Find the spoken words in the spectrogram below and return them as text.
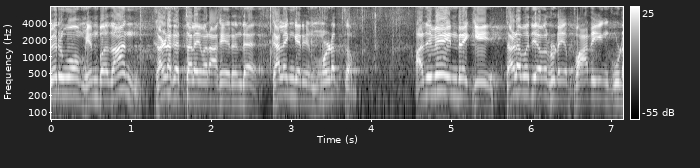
பெறுவோம் என்பதுதான் கழக தலைவராக இருந்த கலைஞரின் முழக்கம். அதுவே இன்றைக்கு தளபதி அவர்களுடைய பாதையும் கூட.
